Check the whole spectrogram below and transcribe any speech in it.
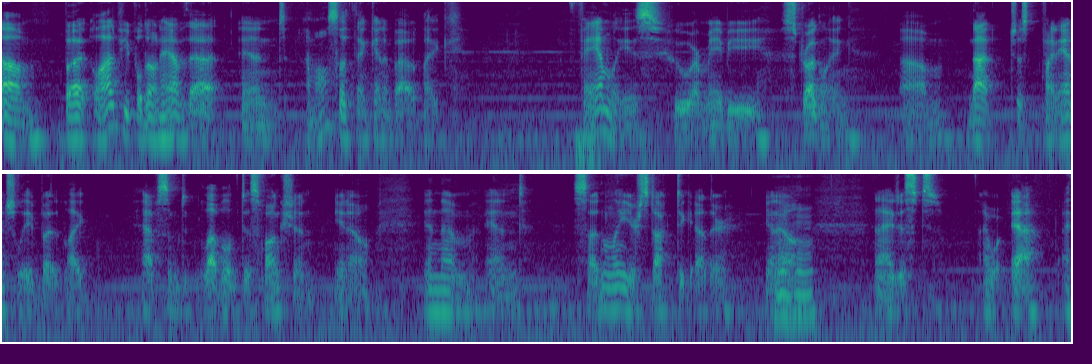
Um, but a lot of people don't have that, and I'm also thinking about like families who are maybe struggling, um, not just financially, but like have some d- level of dysfunction, you know, in them, and suddenly you're stuck together, you know. Mhm. And I just, I yeah, I,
